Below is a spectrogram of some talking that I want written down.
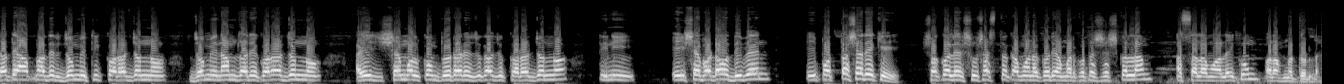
যাতে আপনাদের জমি ঠিক করার জন্য, জমি নামজারি করার জন্য, এই শ্যামল কম্পিউটারে যোগাযোগ করার জন্য তিনি এই সেবাটাও দিবেন। এই প্রত্যাশা রেখে সকলের সুস্বাস্থ্য কামনা করে আমার কথা শেষ করলাম। আসসালামু আলাইকুম রহমতুল্লাহ।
